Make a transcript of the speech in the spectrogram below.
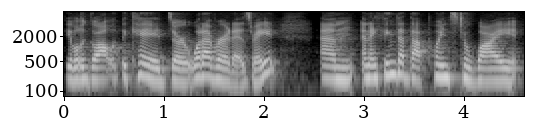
be able to go out with the kids, or whatever it is, right? Um, and I think that that points to why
